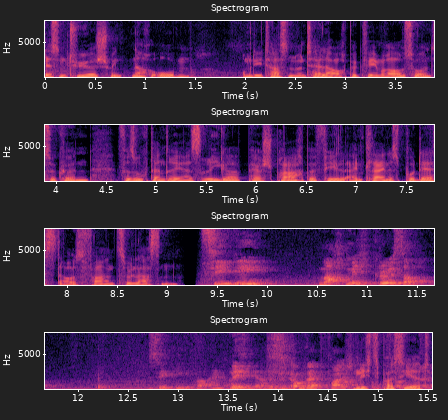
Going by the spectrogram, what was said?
Dessen Tür schwingt nach oben. Um die Tassen und Teller auch bequem rausholen zu können, versucht Andreas Rieger per Sprachbefehl ein kleines Podest ausfahren zu lassen. Ziggy, mach mich größer. Siggi war ein Nee, das ist komplett falsch. Nichts passiert,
